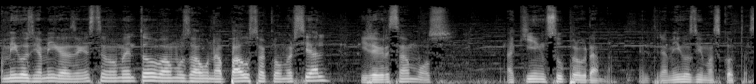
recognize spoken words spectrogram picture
amigos y amigas, en este momento vamos a una pausa comercial y regresamos aquí en su programa, Entre Amigos y Mascotas,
